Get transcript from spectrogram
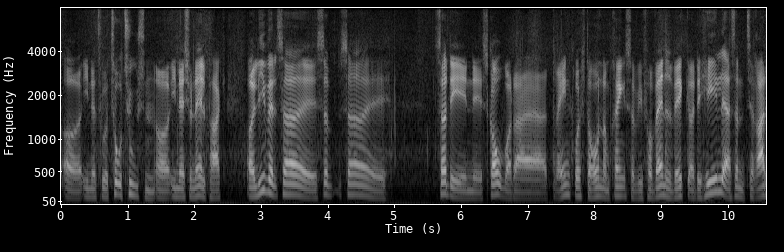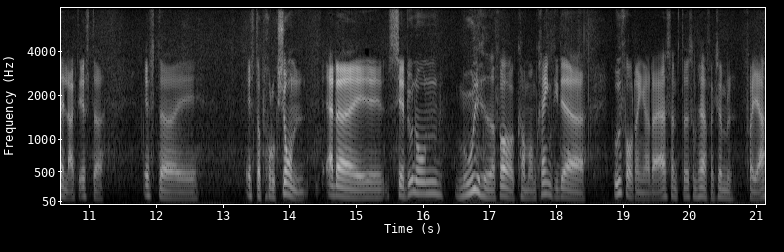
og i Natur 2000 og i Nationalpark. Og alligevel så, øh, så, så, øh, så er det en øh, skov, hvor der er drængrøfter rundt omkring, så vi får vandet væk, og det hele er sådan tilrettelagt efter, efter, øh, efter produktionen. Er der, øh, ser du nogle muligheder for at komme omkring de der udfordringer, der er sådan et sted som her, for eksempel for jer?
